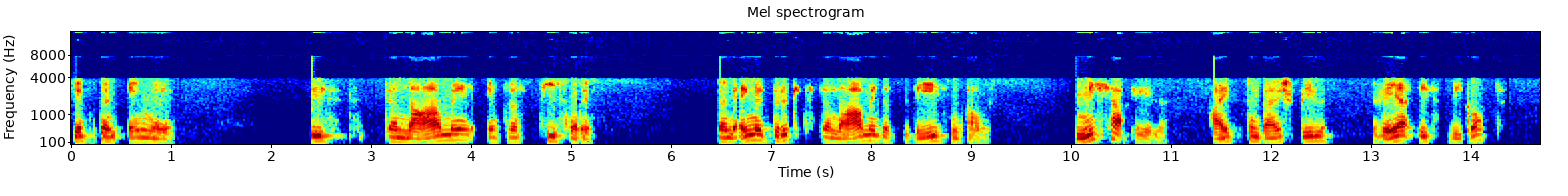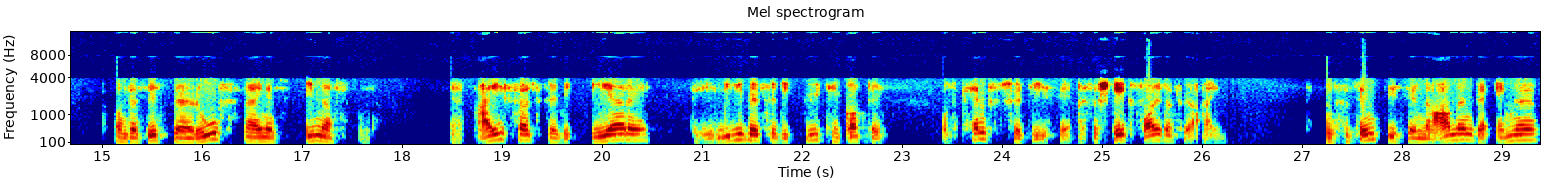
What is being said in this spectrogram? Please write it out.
Jetzt beim Engel ist der Name etwas Tieferes. Beim Engel drückt der Name das Wesen aus. Michael heißt zum Beispiel, wer ist wie Gott? Und es ist der Ruf seines Innersten. Er eifert für die Ehre, für die Liebe, für die Güte Gottes und kämpft für diese, also steht voll dafür ein. Und so sind diese Namen der Engel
